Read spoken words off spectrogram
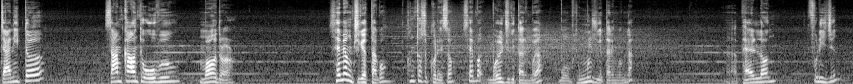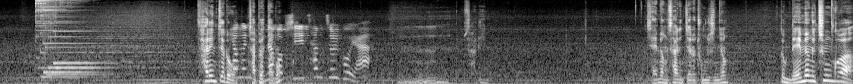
자니터, some count of murder. 세명 죽였다고? 헌터 스쿨에서 세 번 뭘 죽였다는 거야? 뭐 동물 죽였다는 건가? 아, 벨런, 프리즌, 살인죄로 형은 잡혔다고? 변함없이 참 쫄보야. 음, 살인. 세 명 살인죄로 종신형? 그럼 네 명의 친구가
